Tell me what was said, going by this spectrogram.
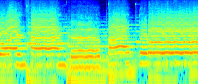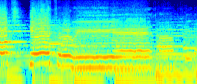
이러한 상급 받도록 예수를 위해 삽시다.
